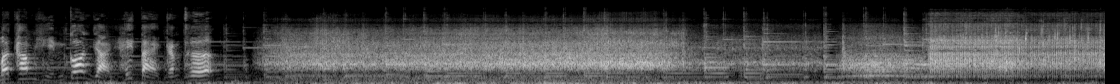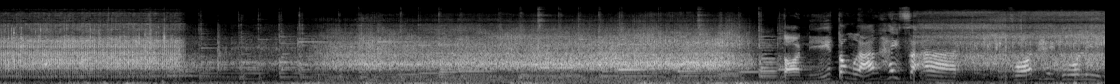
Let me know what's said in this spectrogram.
มาทำหินก้อนใหญ่ให้แตกกันเถอะ ตอนนี้ต้องล้างให้สะอาดค้อนไฮดรอลิก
